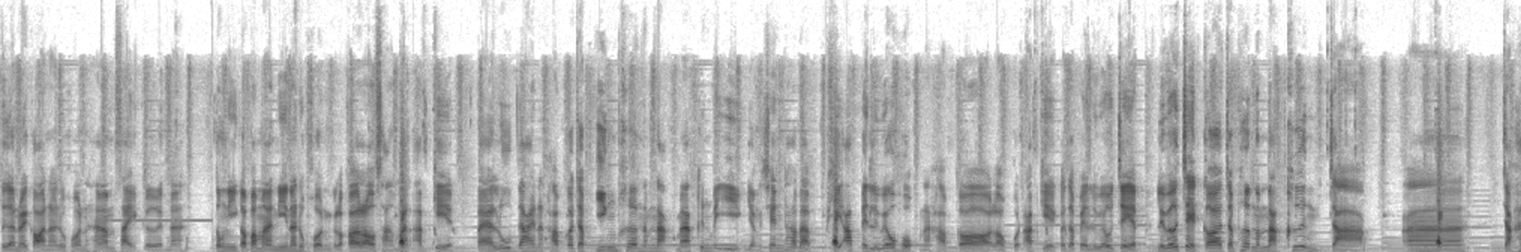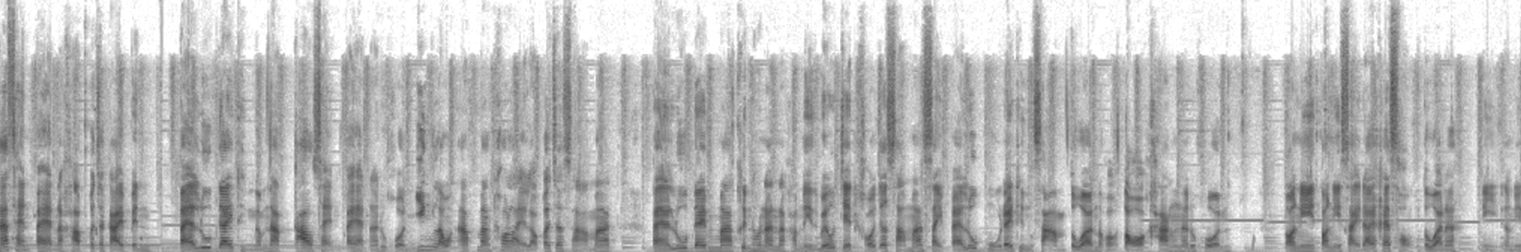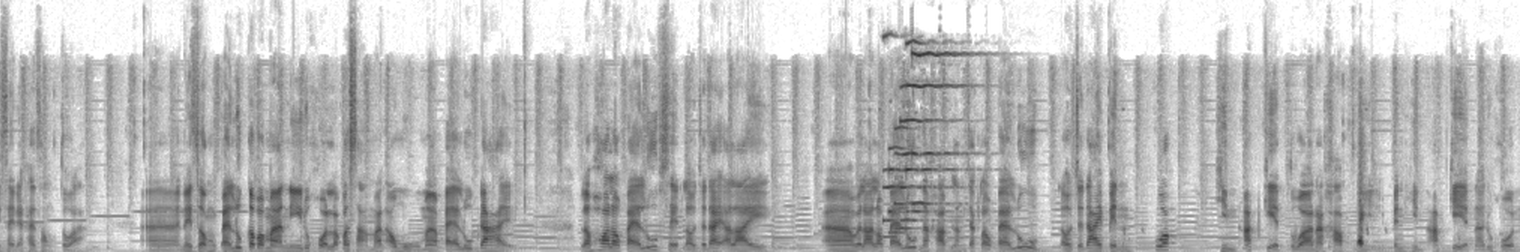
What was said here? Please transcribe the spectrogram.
เตือนไว้ก่อนนะทุกคนห้ามใส่เกินนะตรงนี้ก็ประมาณนี้นะทุกคนแล้วก็เราสามารถอัปเกรดแปรรูปได้นะครับ ก็จะยิ่งเพิ่มน้ำหนักมากขึ้นไปอีก อย่างเช่นถ้าแบบพี่อัพเป็นเลเวล6นะครับก็เรากดอัปเกรดก็จะเป็นเลเวล7เลเวล7ก็จะเพิ่มน้ำหนักขึ้นจากอ่า จาก 5 8 0 0 0นะครับ ก็จะกลายเป็นแปรรูปได้ถึงน้ำหนัก 9 8 0 0 0นะทุกคน ยิ่งเราอัพมากเท่าไหร่ เราก็จะสามารถแปรรูปได้มากขึ้นเท่านั้นนะครับนี่เวล7เขาจะสามารถใส่แปรรูปหมูได้ถึง 3 ตัวต่อต่อครั้งนะทุกคน ตอนนี้ตอนนี้ใส่ได้แค่ 2 ตัวนะ นี่ตอนนี้ใส่ได้แค่ 2 ตัว อ่า ในส่วนของแปรรูปก็ประมาณนี้ทุกคน เราก็สามารถเอาหมูมาแปรรูปได้ แล้วพอเราแปรรูปเสร็จเราจะได้อะไร อ่า เวลาเราแปรรูปนะครับ หลังจากเราแปรรูปเราจะได้เป็นพวก หินอัปเกรดตัวนะครับนี่เป็นหินอัปเกรดนะทุกคน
